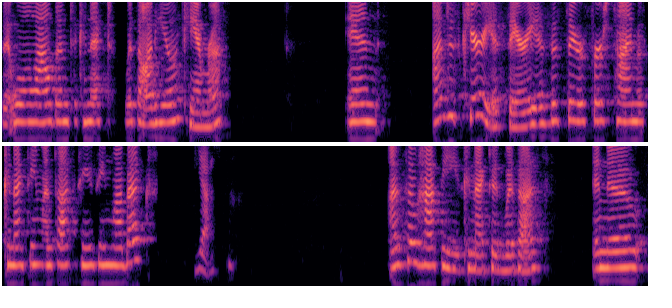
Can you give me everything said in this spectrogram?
that will allow them to connect with audio and camera. And I'm just curious, Sarie, is this your first time of connecting with us using WebEx? Yes. I'm so happy you connected with us and know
